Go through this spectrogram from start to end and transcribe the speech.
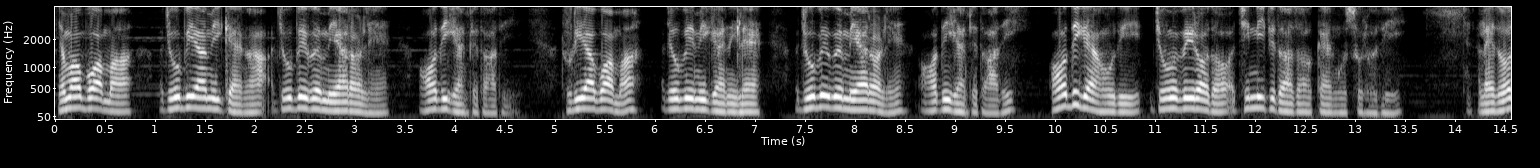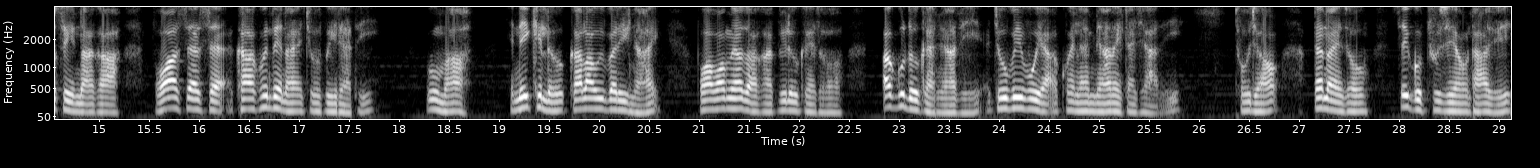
မြမဘဝမှာ အကျိုးပေးရမည့်ကံကအကျိုးပေးခွင့်မရတော့လင်အဟောတိကံဖြစ်သွားသည်ဒုတိယဘဝမှာအကျိုးပေးမိကံသည်လည်းအကျိုးပေးခွင့်မရတော့လင်အဟောတိကံဖြစ်သွားသည်အဟောတိကံဟူသည်အကျိုးမပေးတော့သောအချင်းဤဖြစ်သွားသောကံကိုဆိုလိုသည်အလေဇောစေနာကဘဝဆက်ဆက်အခါခွင့်တင်၌အကျိုးပေးတတ်သည်ဥမာယနေ့ခေတ်လိုကာလဝိပရိ၌ဘဝပေါင်းများစွာကပြုလုပ်ခဲ့သောအကုသိုလ်ကံများသည်အကျိုးပေးဖို့ရာအခွင့်အလမ်းများနေတတ်ကြသည်ထို့ကြောင့်တက်နိုင်ဆုံးစိတ်ကိုဖြူစင်အောင်ထား၍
